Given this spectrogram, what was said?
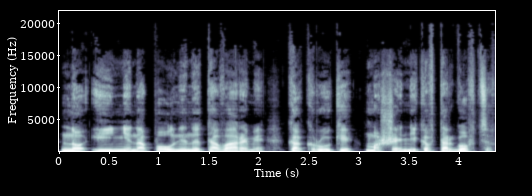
но и не наполнены товарами, как руки мошенников-торговцев.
